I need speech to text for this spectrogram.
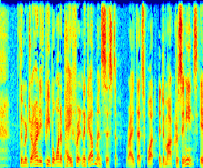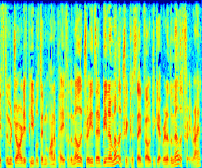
the majority of people want to pay for it in a government system, right? That's what a democracy means. If the majority of people didn't want to pay for the military, there'd be no military because they'd vote to get rid of the military, right?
